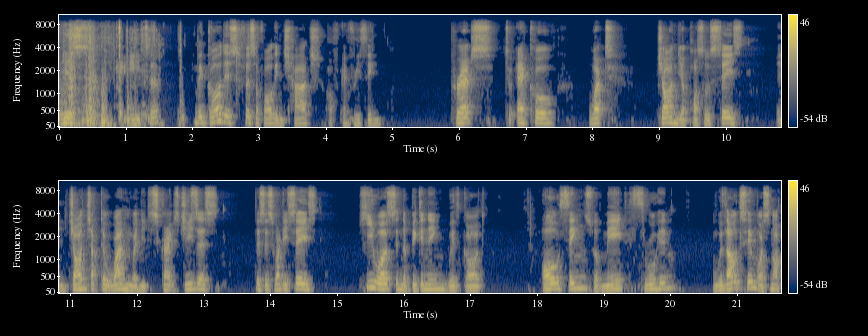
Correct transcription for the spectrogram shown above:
is the creator, and that God is, first of all, in charge of everything. Perhaps to echo what John the Apostle says in John chapter 1 when he describes Jesus, this is what he says He was in the beginning with God. All things were made through him, and without him was not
